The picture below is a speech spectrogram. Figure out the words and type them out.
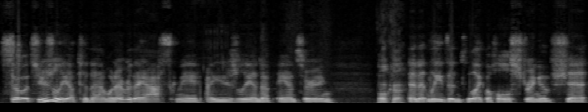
so it's usually up to them. Whatever they ask me, I usually end up answering, Okay. and it leads into like a whole string of shit.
